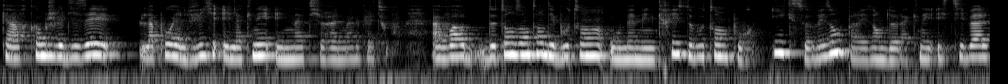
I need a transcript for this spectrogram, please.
Car comme je le disais, la peau elle vit et l'acné est naturel malgré tout. Avoir de temps en temps des boutons ou même une crise de boutons pour X raisons, par exemple de l'acné estivale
